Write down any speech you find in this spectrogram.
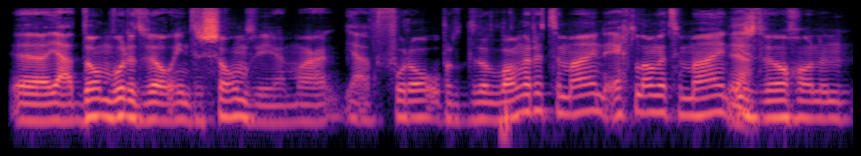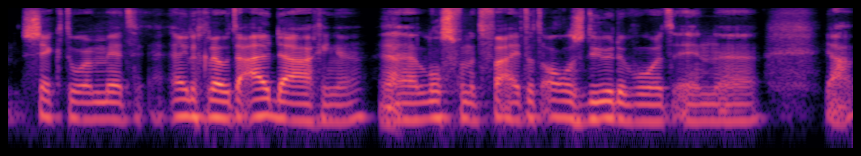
Ja. Ja. dan wordt het wel interessant weer. Maar ja, vooral op de langere termijn, de echt lange termijn, Ja. is het wel gewoon een sector met hele grote uitdagingen. Ja. Eh, los van het feit dat alles duurder wordt. En eh, ja,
